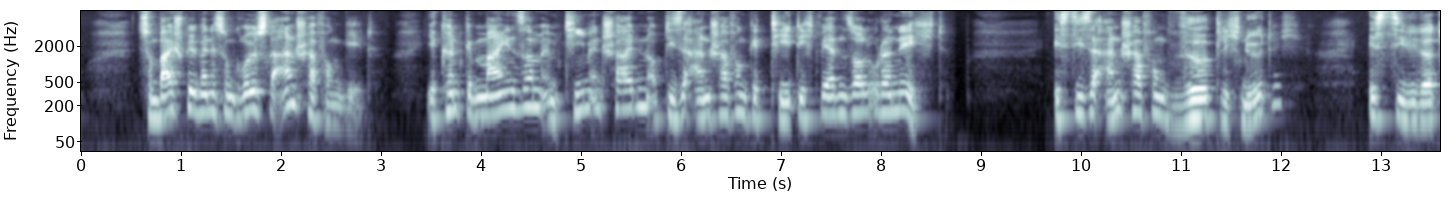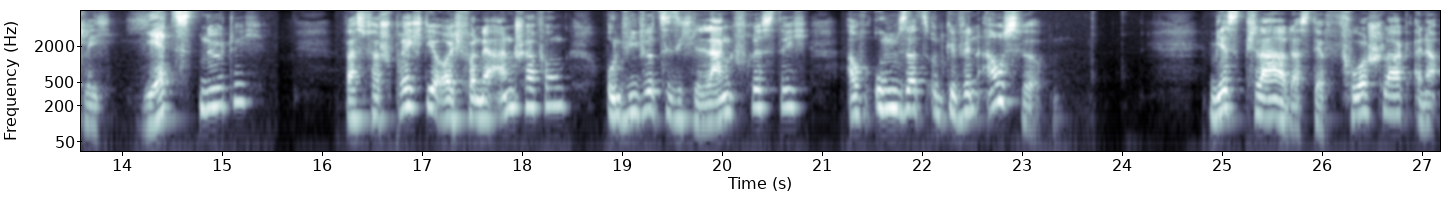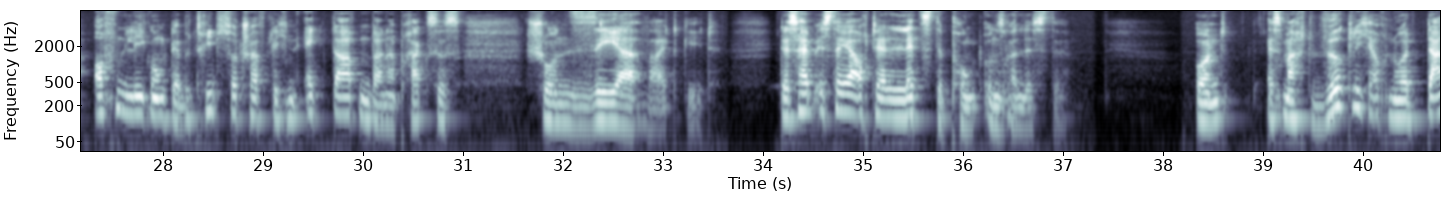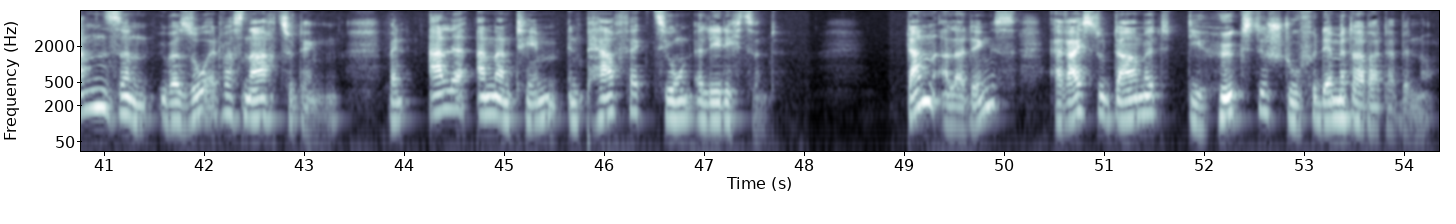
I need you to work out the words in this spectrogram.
Zum Beispiel, wenn es um größere Anschaffungen geht. Ihr könnt gemeinsam im Team entscheiden, ob diese Anschaffung getätigt werden soll oder nicht. Ist diese Anschaffung wirklich nötig? Ist sie wirklich jetzt nötig? Was versprecht ihr euch von der Anschaffung und wie wird sie sich langfristig auf Umsatz und Gewinn auswirken? Mir ist klar, dass der Vorschlag einer Offenlegung der betriebswirtschaftlichen Eckdaten deiner Praxis schon sehr weit geht. Deshalb ist er ja auch der letzte Punkt unserer Liste. Und es macht wirklich auch nur dann Sinn, über so etwas nachzudenken, wenn alle anderen Themen in Perfektion erledigt sind. Dann allerdings erreichst du damit die höchste Stufe der Mitarbeiterbindung.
